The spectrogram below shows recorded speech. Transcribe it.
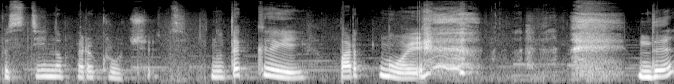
постійно перекручується. Ну такий портной. Де?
